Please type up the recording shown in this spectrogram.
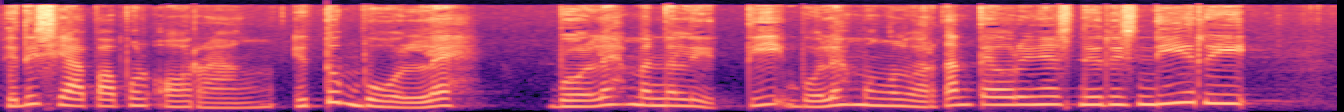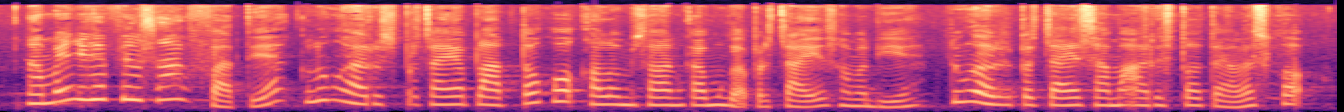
Jadi siapa pun orang itu boleh boleh meneliti, boleh mengeluarkan teorinya sendiri-sendiri. Namanya juga filsafat ya. Lu nggak harus percaya Plato kok kalau misalkan kamu nggak percaya sama dia. Lu nggak harus percaya sama Aristoteles kok.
